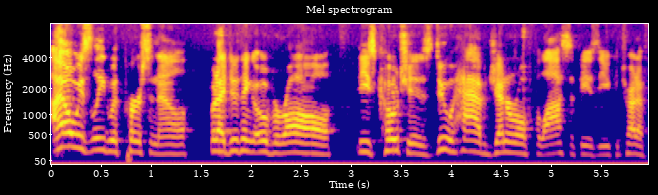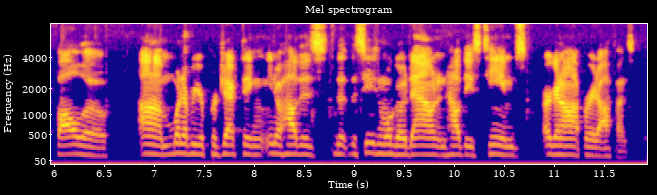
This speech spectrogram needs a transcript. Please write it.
I always lead with personnel, but I do think overall these coaches do have general philosophies that you can try to follow um, whenever you're projecting, you know, how this the, the season will go down and how these teams are going to operate offensively.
